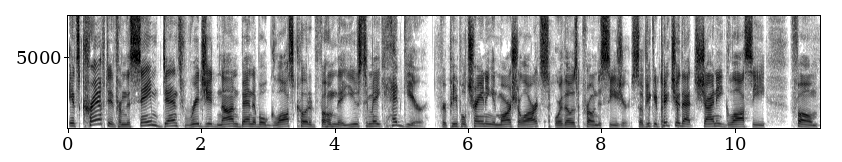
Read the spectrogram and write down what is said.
It's crafted from the same dense, rigid, non bendable, gloss coated foam they use to make headgear for people training in martial arts or those prone to seizures. So, if you could picture that shiny, glossy foam,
